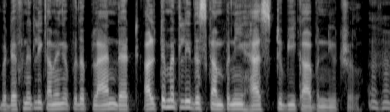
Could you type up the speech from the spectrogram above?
but definitely coming up with a plan that ultimately this company has to be carbon neutral. Mm-hmm.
